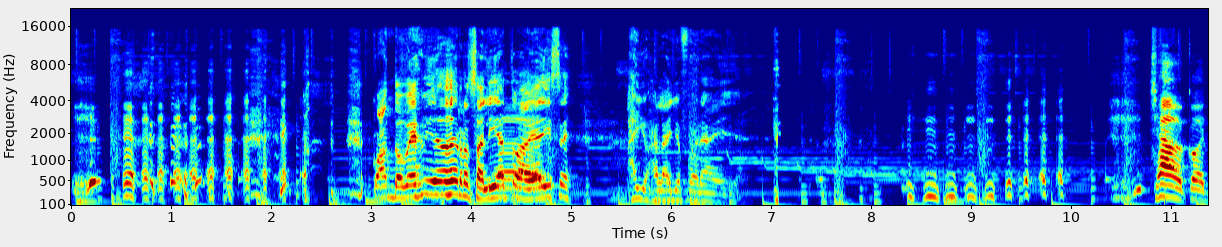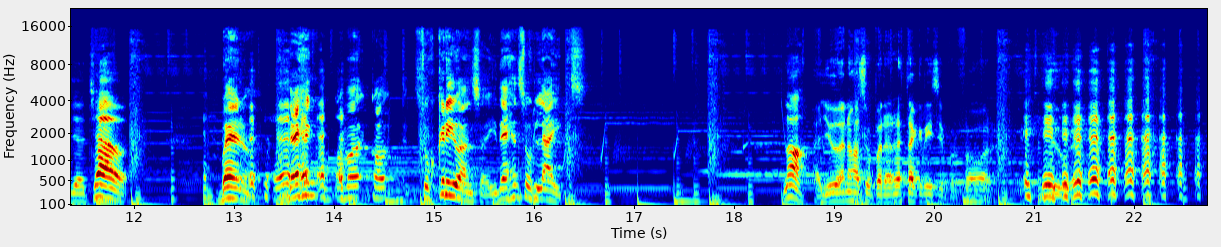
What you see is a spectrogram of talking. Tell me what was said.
Cuando ves videos de Rosalía todavía dices, ay, ojalá yo fuera ella. chao, coño, chao. Bueno, dejen, suscríbanse y dejen sus likes. No. Ayúdanos a superar esta crisis, por favor.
